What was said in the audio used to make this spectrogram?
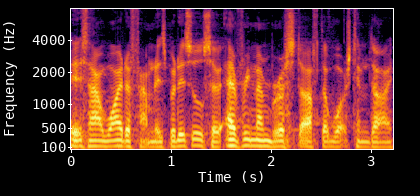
It's our wider families, but it's also every member of staff that watched him die.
